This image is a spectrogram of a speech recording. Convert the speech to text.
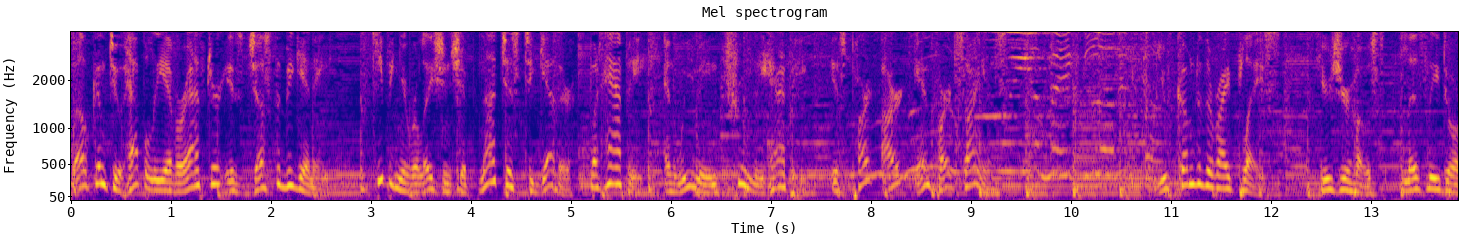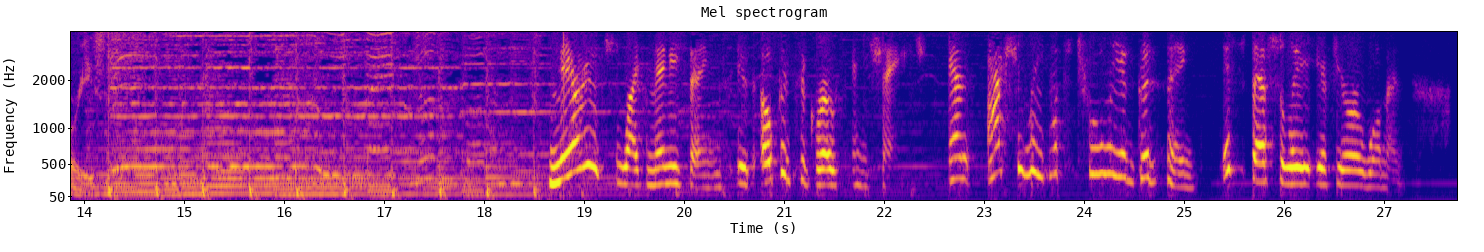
Welcome to Happily Ever After is just the beginning. Keeping your relationship not just together, but happy, and we mean truly happy, is part art and part science. You've come to the right place. Here's your host, Leslie Doares. Marriage, like many things, is open to growth and change. And actually, that's truly a good thing, especially if you're a woman.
